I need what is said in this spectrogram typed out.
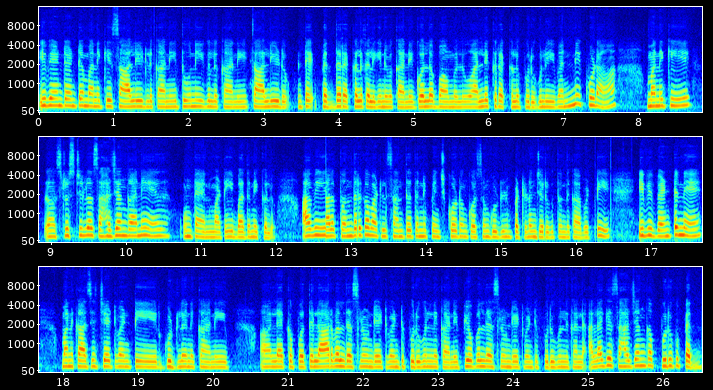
ఇవేంటంటే మనకి సాలీడ్లు కానీ తూనీగులు కానీ సాలీడు అంటే పెద్ద రెక్కలు కలిగినవి కానీ గొల్లబాములు అల్లిక రెక్కల పురుగులు ఇవన్నీ కూడా మనకి సృష్టిలో సహజంగానే ఉంటాయన్నమాట ఈ బదనికలు. అవి చాలా తొందరగా వాటి సంతతిని పెంచుకోవడం కోసం గుడ్లను పెట్టడం జరుగుతుంది కాబట్టి ఇవి వెంటనే మనకు ఆశించేటువంటి గుడ్లను కానీ లేకపోతే లార్వల్ దశలో ఉండేటువంటి పురుగుల్ని కానీ ప్యూపల్ దశలో ఉండేటువంటి పురుగుల్ని కానీ అలాగే సహజంగా పురుగు పెద్ద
